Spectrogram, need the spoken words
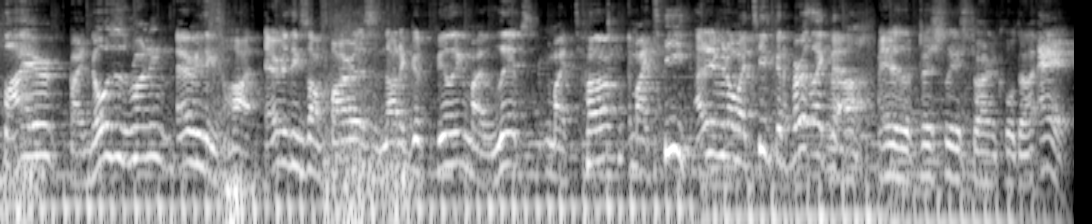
fire. My nose is running. Everything's hot. Everything's on fire. This is not a good feeling. My lips, my tongue, and my teeth. I didn't even know my teeth could hurt like that. Uh, it is officially starting to cool down. Hey,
